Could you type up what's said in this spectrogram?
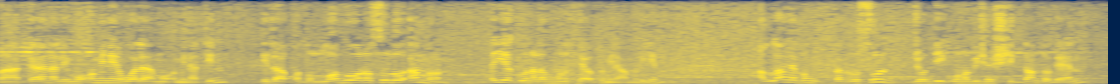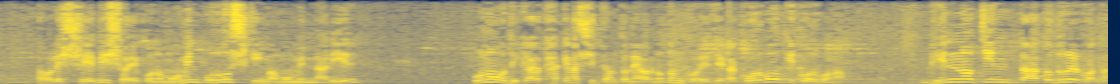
মা কান আলী মুমিনিন ওয়ালা মুমিনাতিন ইদা কদল্লাহু ও রসুলহু আমরন, আইয়াকুন আলহমুল খিয়ারতমিন আমরিহিম। আল্লাহ এবং তার রসুল যদি কোনো বিষয়ে সিদ্ধান্ত দেন, তাহলে সে বিষয়ে কোনো মমিন পুরুষ কিংবা মমিন নারীর কোনো অধিকার থাকে না সিদ্ধান্ত নেওয়ার, নতুন করে যেটা করব কি করব না। ভিন্ন চিন্তা তো দূরের কথা।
